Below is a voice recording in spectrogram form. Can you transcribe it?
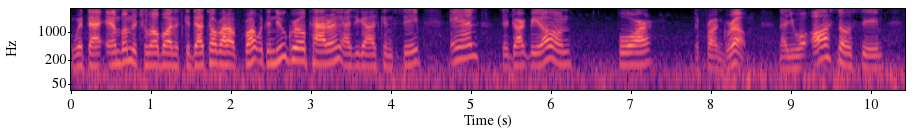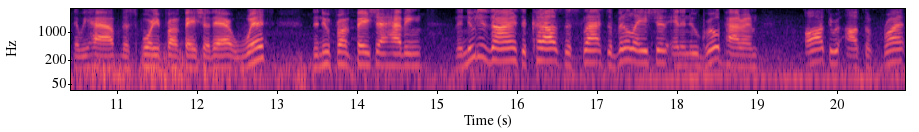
with that emblem, the Trilobo and the Scudetto right up front with the new grille pattern, as you guys can see, and the dark beat on for the front grille. Now you will also see that we have the sporty front fascia there with the new front fascia having the new designs, the cutouts, the slats, the ventilation, and a new grille pattern all throughout the front,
